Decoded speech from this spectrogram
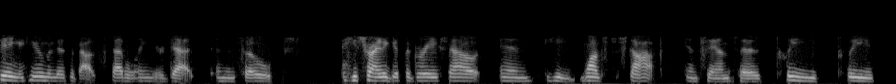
being a human is about settling your debts, and so he's trying to get the grace out, and he wants to stop. And Sam says, please, please,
